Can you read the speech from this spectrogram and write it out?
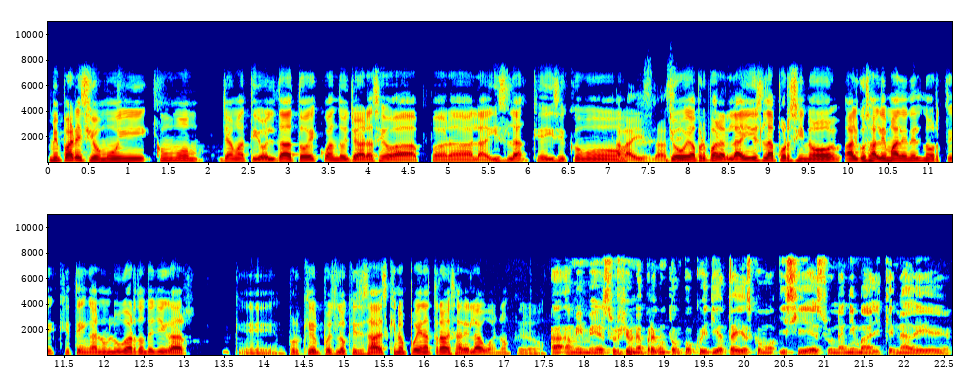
me pareció muy como llamativo el dato de cuando Yara se va para la isla, que dice como a la isla. yo sí. voy a preparar la isla por si no algo sale mal en el norte, que tengan un lugar donde llegar, que- porque pues lo que se sabe es que no pueden atravesar el agua, ¿no? Pero A, a mí me surgió una pregunta un poco idiota y es como, ¿y si es un animal que nade,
